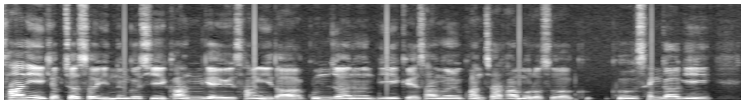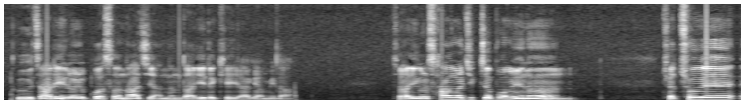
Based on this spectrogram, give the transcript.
산이 겹쳐서 있는 것이 관계의 상이다. 군자는 이 괴상을 관찰함으로써 그, 그 생각이 그 자리를 벗어나지 않는다. 이렇게 이야기합니다. 자, 이걸 상을 직접 보면은 최초에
